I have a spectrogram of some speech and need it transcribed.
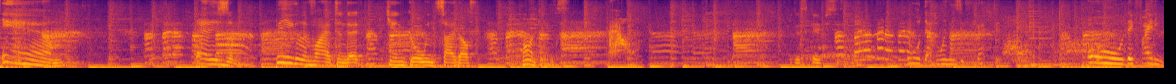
damn. That is a big leviathan that can go inside of mountains. Ow. It escapes. Oh, that one is affected. Oh, they're fighting.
